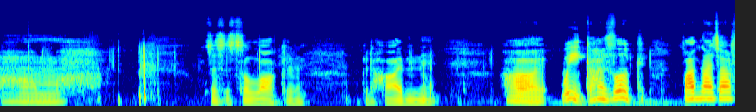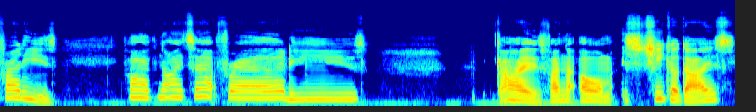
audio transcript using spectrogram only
Um... Just it's a locker. I could hide in it. Hi. Wait, guys, look. Five Nights at Freddy's. Five Nights at Freddy's. Guys, Five Nights. Oh, it's Chica, guys.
